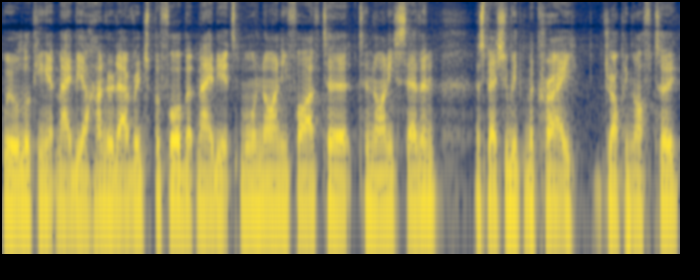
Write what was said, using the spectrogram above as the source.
we were looking at maybe 100 average before, but maybe it's more 95 to, to 97, especially with Macrae dropping off too.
